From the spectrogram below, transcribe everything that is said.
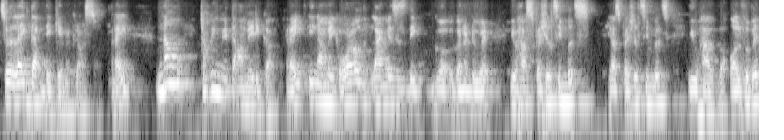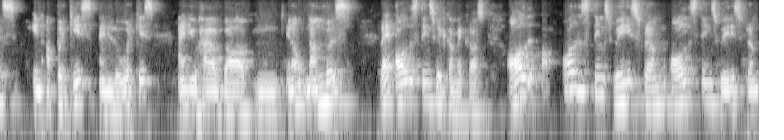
So like that they came across, right? Now, talking with America, right? In America, all languages they go, gonna do it? You have special symbols. You have special symbols. You have alphabets in uppercase and lowercase, and you have uh, mm, you know numbers, right? All these things will come across. All all these things varies from all these things varies from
